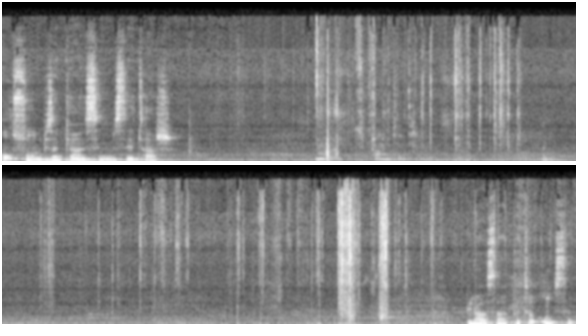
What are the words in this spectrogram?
Olsun bizim kendisimiz yeter. Biraz daha katılır mısın?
